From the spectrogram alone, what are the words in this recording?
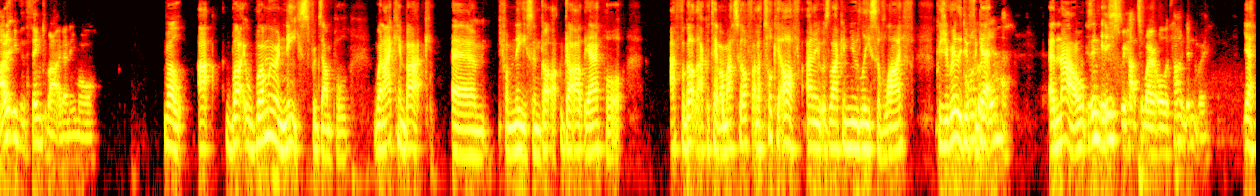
I don't even think about it anymore. well, I, but when we were in Nice, for example, when I came back um, from Nice and got got out the airport, I forgot that I could take my mask off, and I took it off, and it was like a new lease of life because you really do Oh my God, forget. yeah. And now, Because in Nice we had to wear it all the time, didn't we? Yeah.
